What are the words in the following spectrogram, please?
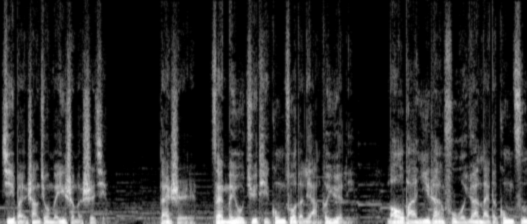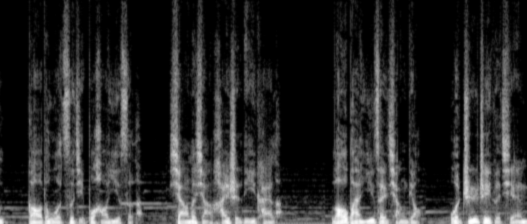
基本上就没什么事情。但是在没有具体工作的两个月里，老板依然付我原来的工资，搞得我自己不好意思了。想了想，还是离开了。老板一再强调，我值这个钱，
